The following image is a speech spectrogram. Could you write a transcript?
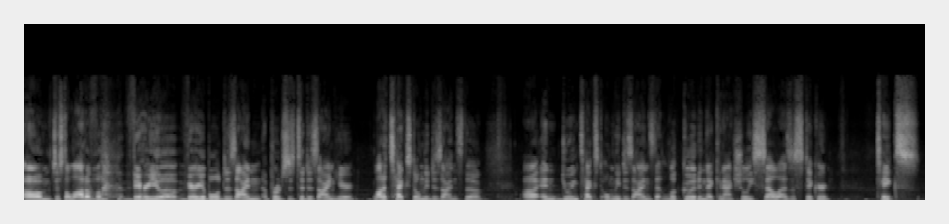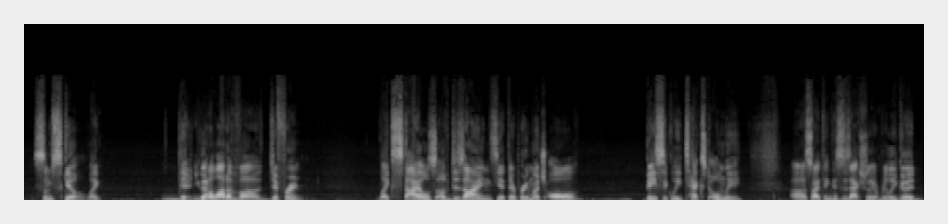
Um, just a lot of very uh, variable design approaches to design here. A lot of text only designs though. Uh, and doing text only designs that look good and that can actually sell as a sticker takes some skill. Like you got a lot of uh, different like styles of designs, yet they're pretty much all basically text only. Uh, so I think this is actually a really good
